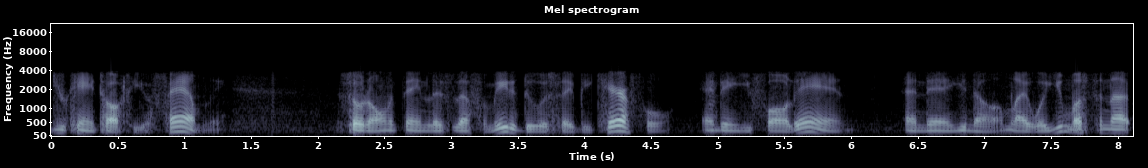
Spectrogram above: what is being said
you can't talk to your family. So the only thing that's left for me to do is say be careful, and then you fall in, and then you know I'm like, well, you must have not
